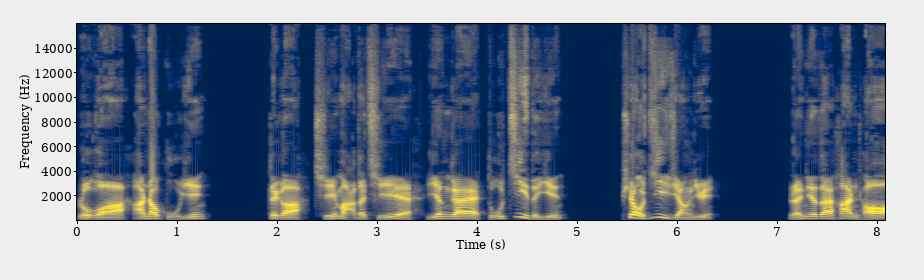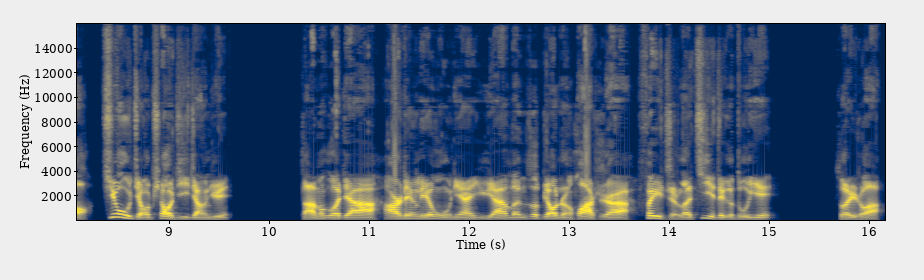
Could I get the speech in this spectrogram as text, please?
如果按照古音，这个骑马的骑应该读记的音，骠骑将军。人家在汉朝就叫骠骑将军。咱们国家二零零五年语言文字标准化时废止了记这个读音，所以说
